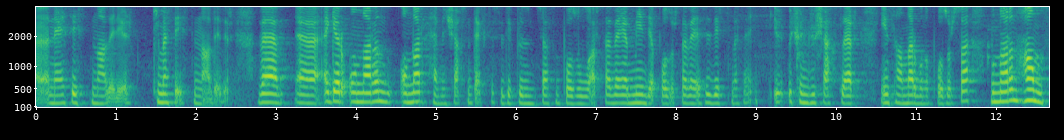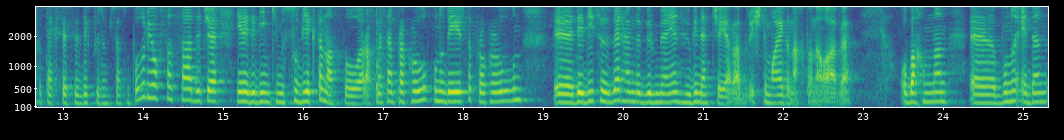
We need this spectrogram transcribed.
Nəyisə istinad edir kiməsə istinad edir. Və e, əgər onların onlar həmin şəxsin təqsirsizlik prezumpsiyasını pozurlarsa və ya media pozursa və ya siz deyirsiniz məsələn üçüncü şəxslər, insanlar bunu pozursa, bunların hamısı təqsirsizlik prezumpsiyasını pozur, yoxsa sadəcə yenə dediyim kimi subyektdən asılı olaraq, məsələn prokurorluq bunu deyirsə, prokurorluğun e, dediyi sözlər həm də bir müəyyən hüquqi nəticə yaradır, ictimai qınaqdan əlavə. O baxımdan e, bunu edən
